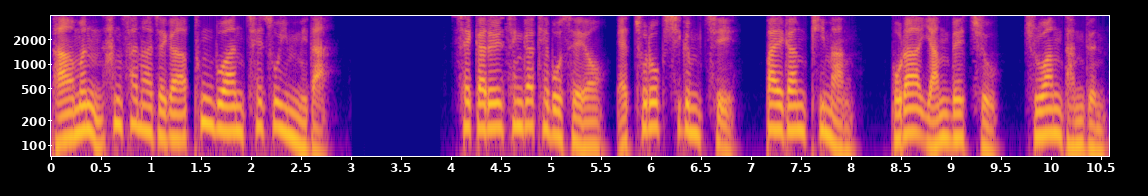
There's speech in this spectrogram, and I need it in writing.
다음은 항산화제가 풍부한 채소입니다. 색깔을 생각해보세요. 애초록 시금치, 빨강 피망, 보라 양배추, 주황 당근,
